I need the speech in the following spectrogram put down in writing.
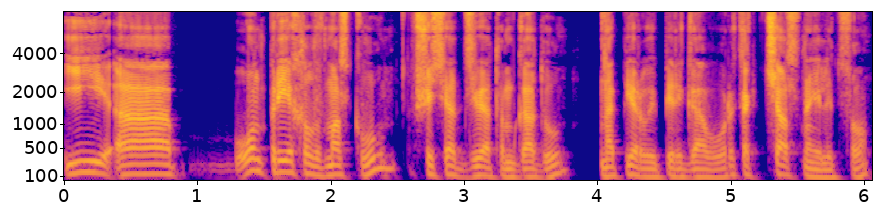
И он приехал в Москву в 69 году на первые переговоры как частное лицо.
